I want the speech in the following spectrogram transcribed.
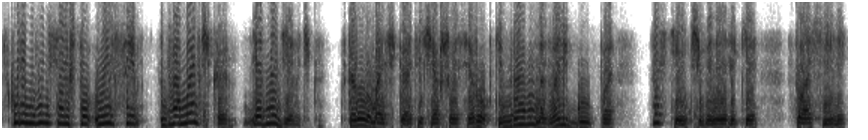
Вскоре мы выяснили, что у Эльсы два мальчика и одна девочка. Второго мальчика, отличавшегося робким нравом, назвали Гуппа, застенчивый на языке суахили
